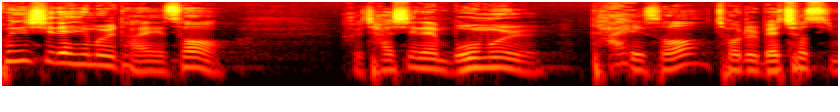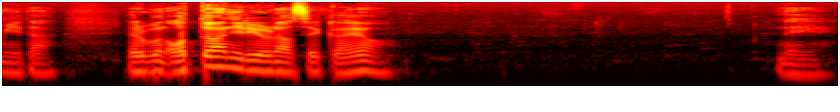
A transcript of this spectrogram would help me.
혼신의 힘을 다해서 그 자신의 몸을 다해서 저를 맺혔습니다. 여러분 어떠한 일이 일어났을까요? 네.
